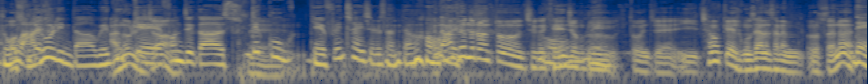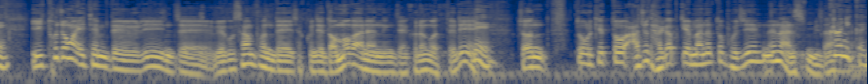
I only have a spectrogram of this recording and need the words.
너무 어, 안 순대- 어울린다. 안 외국계 어울리죠? 네. 펀드가 순대국의 프랜차이즈를 산다. 근데 한편으로는 또 제가 어, 개인적으로 네. 또 이제 이 창업계에 종사하는 사람으로서는 네. 이 토종 아이템들이 이제 외국 사모펀드에 자꾸 이제 넘어가는 이제 그런 것들이 네. 전또 그렇게 또 아주 달갑게만은 또 보지는 않습니다. 그러니까요.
